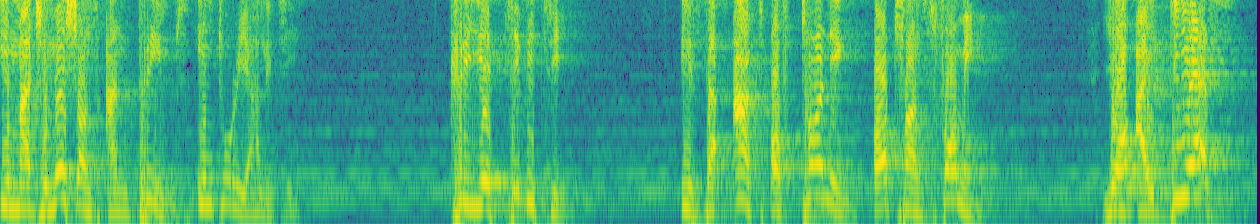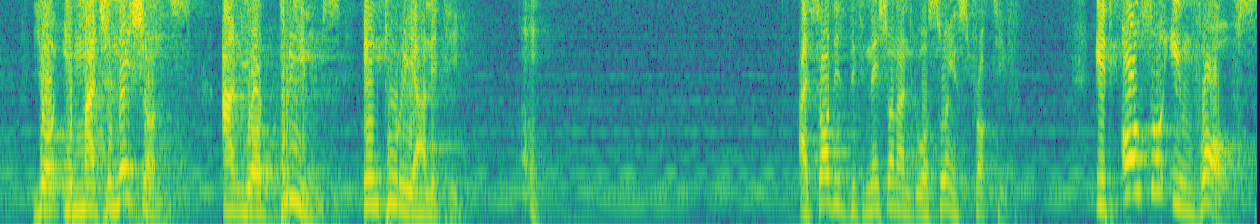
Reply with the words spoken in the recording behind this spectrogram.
imaginations and dreams into reality. Creativity is the act of turning or transforming your ideas your imaginations and your dreams into reality hmm. I saw this definition and it was so instructive. It also involves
